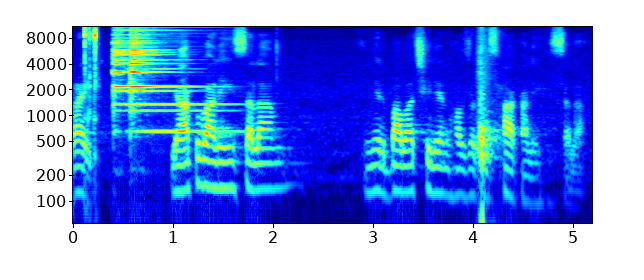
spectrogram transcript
রাইট ইয়াকুব আলী এর বাবা ছিলেন হজরত ইসহাক আলী সালাম।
